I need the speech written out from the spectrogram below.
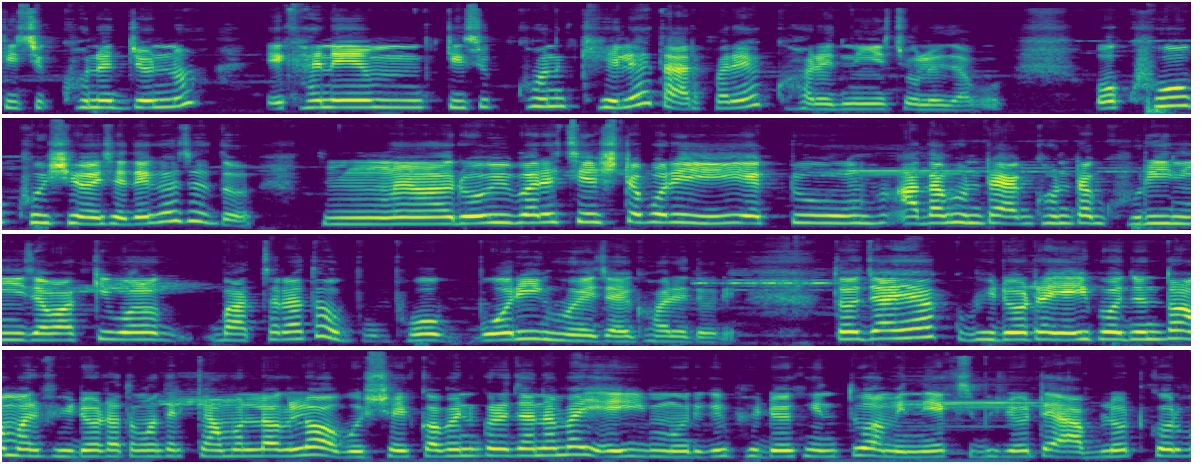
কিছুক্ষণের জন্য। এখানে কিছুক্ষণ খেলে তারপরে ঘরে নিয়ে চলে যাব। ও খুব খুশি হয়েছে, দেখেছ তো? রবিবারে চেষ্টা করি একটু আধা ঘণ্টা, এক ঘণ্টা ঘুরিয়ে নিয়ে যাওয়া। কী বল, বাচ্চারা তো বোরিং হয়ে যায় ঘরে ধরে তো যাই হোক, ভিডিওটা এই পর্যন্ত। আমার ভিডিওটা তোমাদের কেমন লাগল অবশ্যই কমেন্ট করে জানাবে। এই মুরগির ভিডিও কিন্তু আমি নেক্সট ভিডিওতে আপলোড করব।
